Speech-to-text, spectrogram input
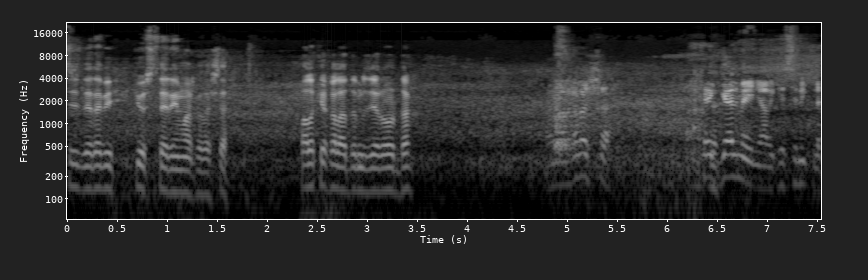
sizlere bir göstereyim arkadaşlar. Balık yakaladığımız yer orada. Yani arkadaşlar tek gelmeyin yani kesinlikle.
